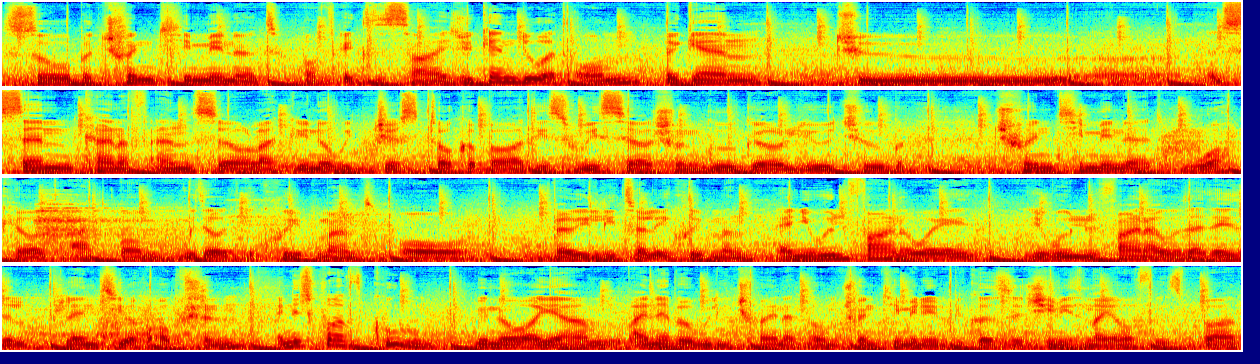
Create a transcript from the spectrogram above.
So, but 20 minutes of exercise you can do at home. Again, to uh, same kind of answer like you know we just talk about this research on Google, YouTube. 20 minute workout at home without equipment or very little equipment. And you will find a way you will find out that there's plenty of option. And it's quite cool. You know i um i never really train at home 20 minutes because the gym is my office but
